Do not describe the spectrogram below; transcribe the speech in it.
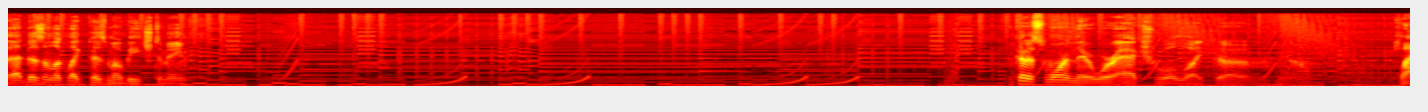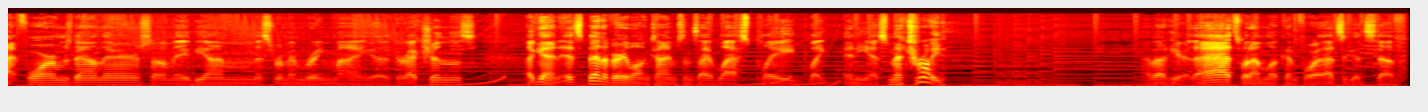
that doesn't look like Pismo Beach to me. I could have sworn there were actual, like, um, you know, platforms down there, so maybe I'm misremembering my uh, directions. Again, it's been a very long time since I've last played, like, NES Metroid. How about here? That's what I'm looking for. That's the good stuff.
